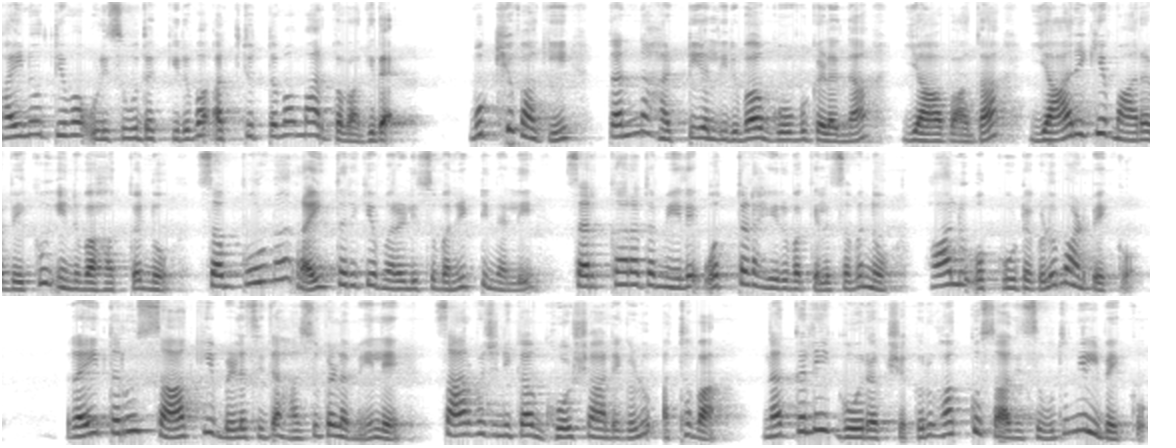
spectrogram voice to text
ಹೈನೋದ್ಯಮ ಉಳಿಸುವುದಕ್ಕಿರುವ ಅತ್ಯುತ್ತಮ ಮಾರ್ಗವಾಗಿದೆ. ಮುಖ್ಯವಾಗಿ ತನ್ನ ಹಟ್ಟಿಯಲ್ಲಿರುವ ಗೋವುಗಳನ್ನು ಯಾವಾಗ, ಯಾರಿಗೆ ಮಾರಬೇಕು ಎನ್ನುವ ಹಕ್ಕನ್ನು ಸಂಪೂರ್ಣ ರೈತರಿಗೆ ಮರಳಿಸುವ ನಿಟ್ಟಿನಲ್ಲಿ ಸರ್ಕಾರದ ಮೇಲೆ ಒತ್ತಡ ಹೇರುವ ಕೆಲಸವನ್ನು ಹಾಲು ಒಕ್ಕೂಟಗಳು ಮಾಡಬೇಕು. ರೈತರು ಸಾಕಿ ಬೆಳೆಸಿದ ಹಸುಗಳ ಮೇಲೆ ಸಾರ್ವಜನಿಕ ಗೋಶಾಲೆಗಳು ಅಥವಾ ನಕಲಿ ಗೋರಕ್ಷಕರು ಹಕ್ಕು ಸಾಧಿಸುವುದು ನಿಲ್ಲಬೇಕು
